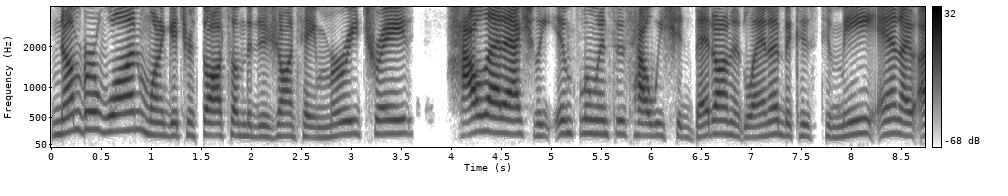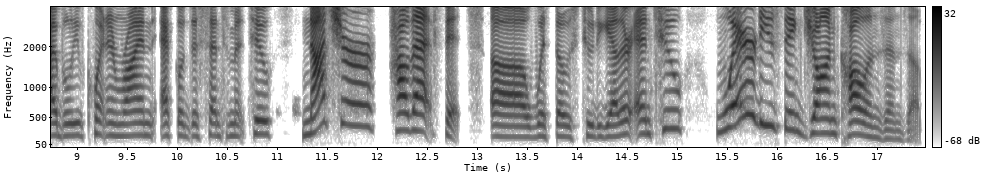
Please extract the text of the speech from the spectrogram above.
Number one, want to get your thoughts on the Dejounte Murray trade. how that actually influences how we should bet on Atlanta because to me, and I, I believe Quentin and Ryan echoed this sentiment too, not sure how that fits uh, with those two together. And two, where do you think John Collins ends up?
